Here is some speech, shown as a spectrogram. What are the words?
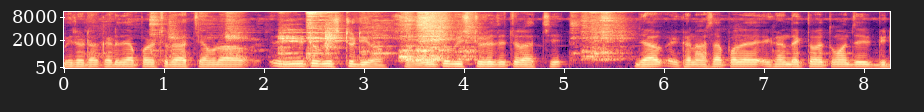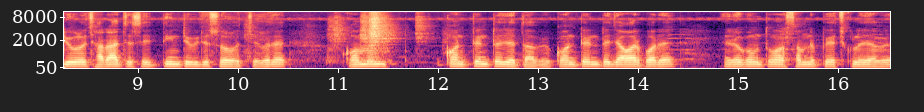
ভিডিওটা কেটে দেওয়ার পরে চলে যাচ্ছি আমরা ইউটিউব স্টুডিও সরি ইউটিউব স্টুডিওতে চলে যাচ্ছি। যাই এখানে আসার পরে এখানে দেখতে পাবে তোমার যে ভিডিওগুলো ছাড়া আছে, সেই তিনটে ভিডিও শো হচ্ছে। এবারে কমেন্ট কন্টেন্টে যেতে হবে। কন্টেন্টে যাওয়ার পরে এরকম তোমার সামনে পেজ খুলে যাবে।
